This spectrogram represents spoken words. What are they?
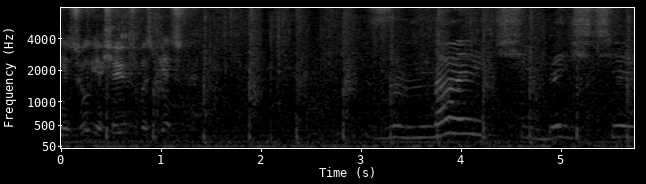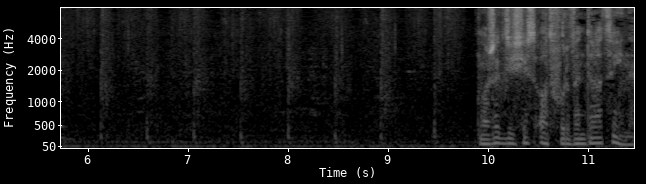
Nie czuję się już bezpieczny. Znajdź wejście. Może gdzieś jest otwór wentylacyjny.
